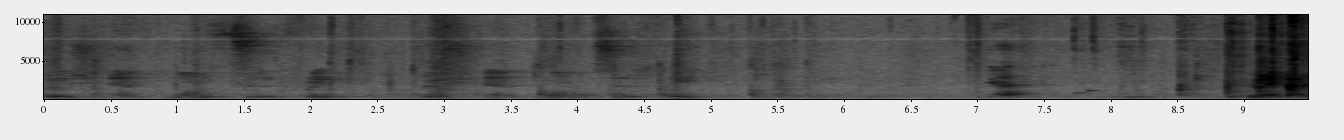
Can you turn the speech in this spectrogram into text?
Push and one, two, three. Push and one, two, three. Yeah? Very good.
